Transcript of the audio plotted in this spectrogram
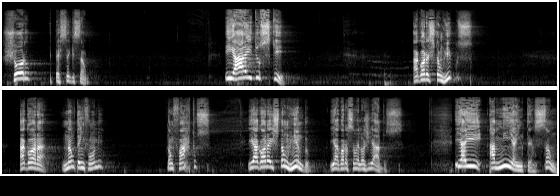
choro e perseguição. E ai dos que agora estão ricos, agora não têm fome, estão fartos, e agora estão rindo, e agora são elogiados. E aí, a minha intenção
